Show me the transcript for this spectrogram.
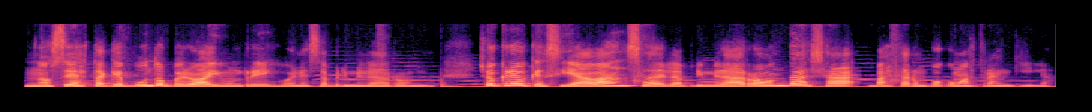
No sé hasta qué punto, pero hay un riesgo en esa primera ronda. Yo creo que si avanza de la primera ronda ya va a estar un poco más tranquila.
